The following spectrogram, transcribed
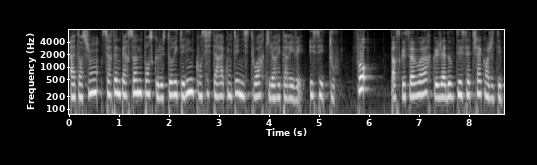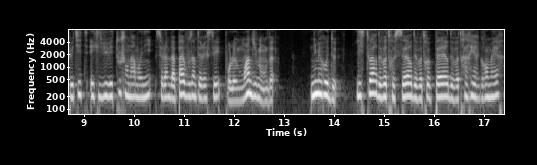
Attention, certaines personnes pensent que le storytelling consiste à raconter une histoire qui leur est arrivée. Et c'est tout. Faux Parce que savoir que j'ai adopté sept chats quand j'étais petite et qu'ils vivaient tous en harmonie, cela ne va pas vous intéresser pour le moins du monde. Numéro 2. L'histoire de votre sœur, de votre père, de votre arrière-grand-mère.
